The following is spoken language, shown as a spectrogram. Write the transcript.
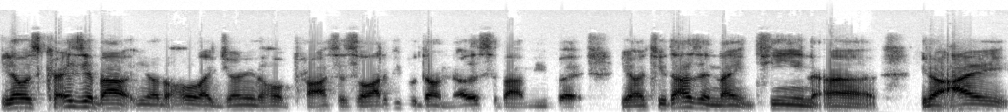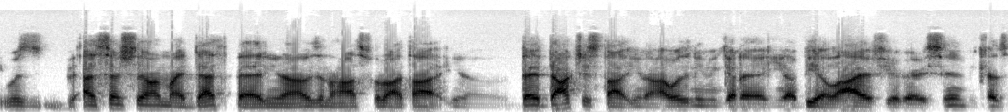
you know it's crazy about you know the whole like journey the whole process a lot of people don't know this about me but you know in 2019 uh you know i was essentially on my deathbed. You know i was in the hospital. I thought you know the doctors thought, you know, I wasn't even gonna, you know, be alive here very soon because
